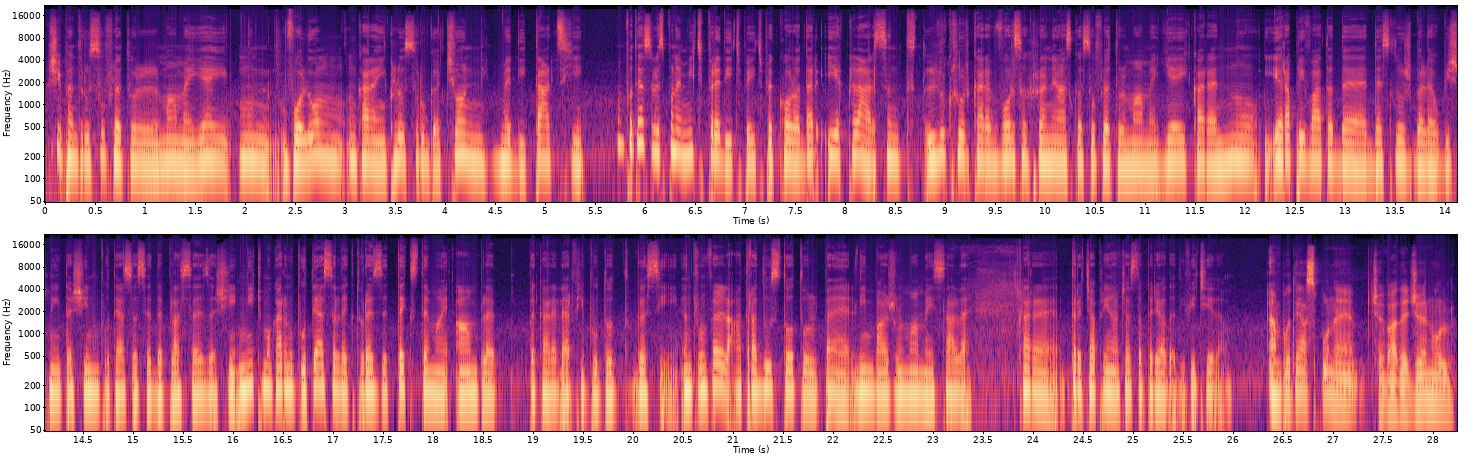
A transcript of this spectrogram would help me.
Și pentru sufletul mamei ei, un volum în care a inclus rugăciuni, meditații, am putea să le spunem mici predici pe aici, pe acolo, dar e clar, sunt lucruri care vor să hrănească sufletul mamei ei, care nu era privată de, de slujbele obișnuite și nu putea să se deplaseze și nici măcar nu putea să lectureze texte mai ample pe care le-ar fi putut găsi. Într-un fel a tradus totul pe limbajul mamei sale, care trecea prin această perioadă dificilă. Am putea spune ceva de genul,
